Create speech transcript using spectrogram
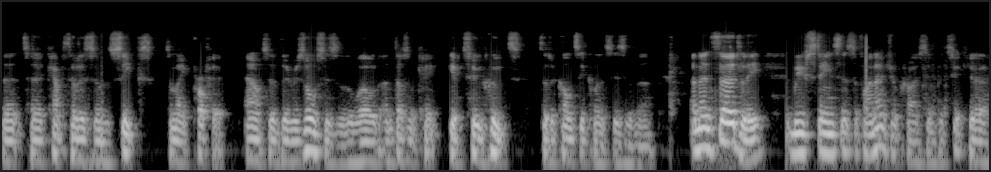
that uh, capitalism seeks to make profit out of the resources of the world and doesn't give two hoots to the consequences of that. And then, thirdly, we've seen since the financial crisis in particular,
